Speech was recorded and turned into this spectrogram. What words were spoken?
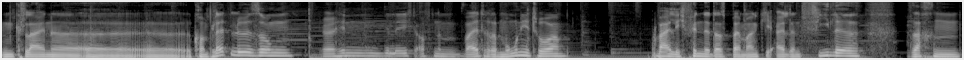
eine kleine äh, äh, Komplettlösung äh, hingelegt auf einem weiteren Monitor, weil ich finde, dass bei Monkey Island viele Sachen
